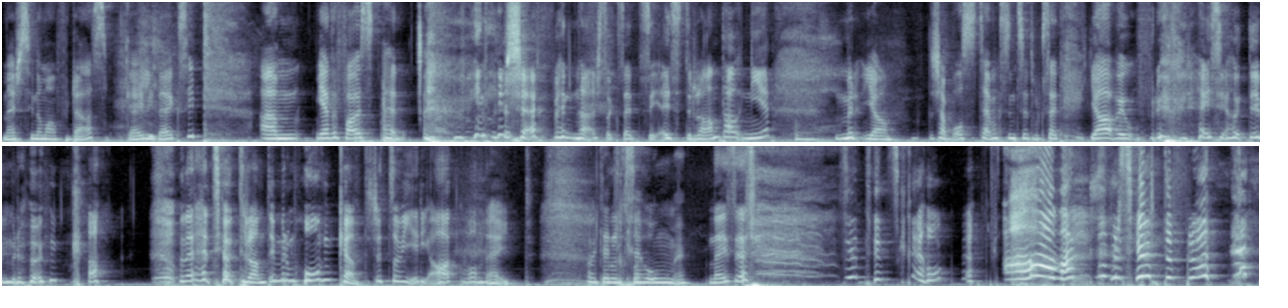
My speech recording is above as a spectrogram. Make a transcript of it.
Merci nochmal für das. Geile Idee gewesen. Ähm, jedenfalls hat meine Chefin dann so gesagt, sie isst den Rand halt nie. Wir, ja, das ist eben auch zusammen sie hat gesagt, ja, weil früher haben sie halt immer Hunde gehabt. Und dann hat sie halt den Rand immer im Hund gehabt. Das ist jetzt so wie ihre Angewohnheit. Und jetzt hat sie keinen Hunger mehr. Nein, sie hat, sie hat jetzt keinen Hund mehr. Ah, warte! Aber sie hat eine Freund.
